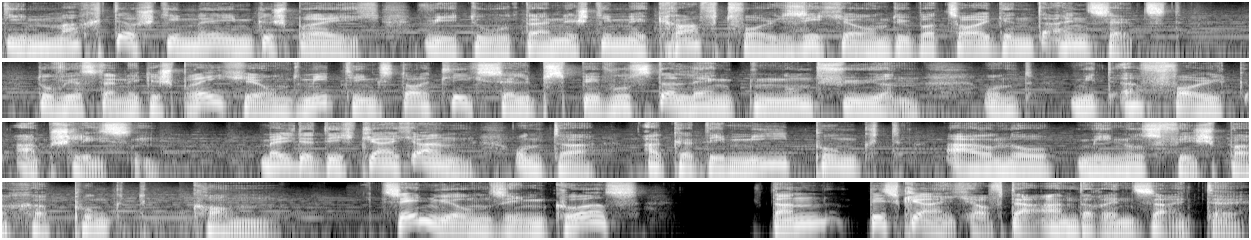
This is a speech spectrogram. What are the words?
Die Macht der Stimme im Gespräch, wie du deine Stimme kraftvoll, sicher und überzeugend einsetzt. Du wirst deine Gespräche und Meetings deutlich selbstbewusster lenken und führen und mit Erfolg abschließen. Melde dich gleich an unter akademie.arno-fischbacher.com. Sehen wir uns im Kurs? Dann bis gleich auf der anderen Seite.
